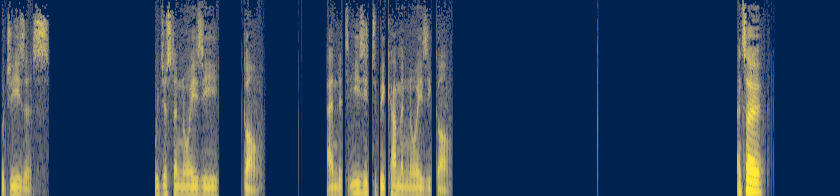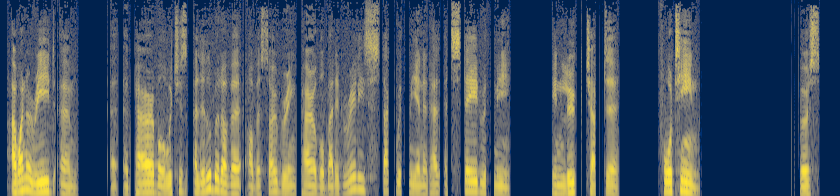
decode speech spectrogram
for Jesus we're just a noisy gong and it's easy to become a noisy gong and so I want to read um, a, a, parable which is a little bit of a of a sobering parable but it really stuck with me and it has it stayed with me in Luke chapter 14, verse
